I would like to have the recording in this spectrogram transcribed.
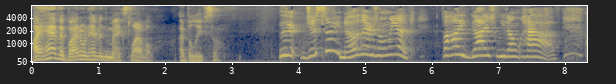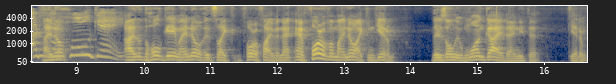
I have it, but I don't have it in the max level. I believe so. There, just so you know, there's only like five guys we don't have out of I the know. whole game. Out of the whole game, I know it's like four or five, and I, and four of them I know I can get them. There's only one guy that I need to get him.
